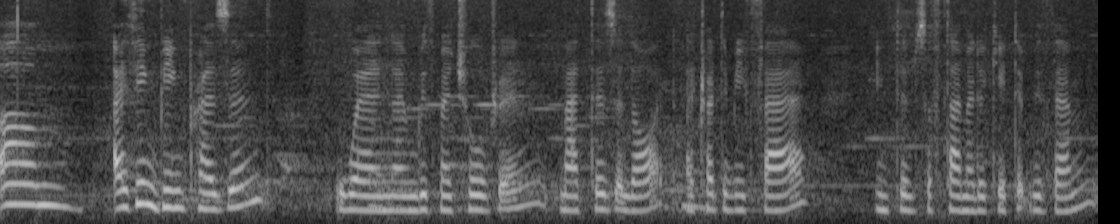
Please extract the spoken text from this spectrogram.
Um, I think being present when I'm with my children matters a lot. I try to be fair in terms of time allocated with them.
